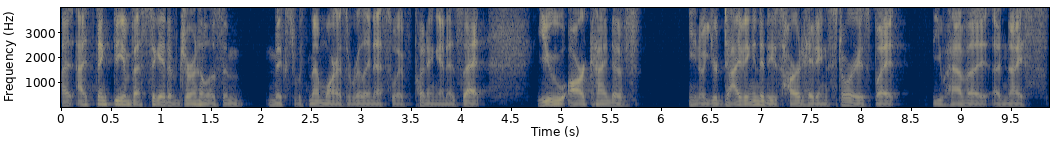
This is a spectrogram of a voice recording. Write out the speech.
I, I think the investigative journalism mixed with memoir is a really nice way of putting it. Is that you are kind of, you know, you're diving into these hard hitting stories, but you have a, a nice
